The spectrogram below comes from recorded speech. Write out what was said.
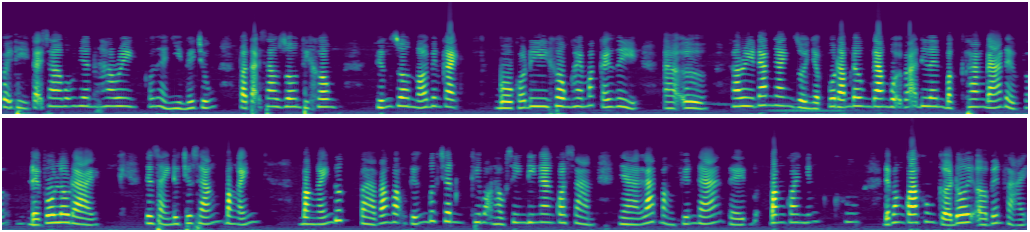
Vậy thì tại sao bỗng nhiên Harry có thể nhìn thấy chúng, và tại sao John thì không? Tiếng John nói bên cạnh, Bố có đi không hay mắc cái gì? À ừ, Harry đáp nhanh rồi nhập vô đám đông đang vội vã đi lên bậc thang đá để để vô lâu đài. Tiền sảnh được chiếu sáng bằng ánh bằng ánh đuốc và vang vọng tiếng bước chân khi bọn học sinh đi ngang qua sàn nhà lát bằng phiến đá để băng qua những khu để băng qua khung cửa đôi ở bên phải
